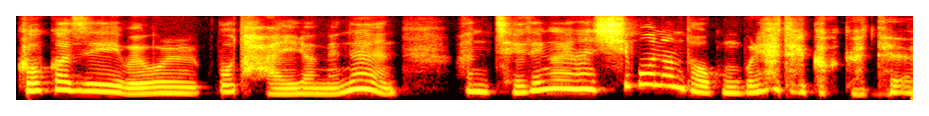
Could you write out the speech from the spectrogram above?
그것까지 외우고 다 알려면은 한 제 생각에는 한 15년 더 공부를 해야 될 것 같아요.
